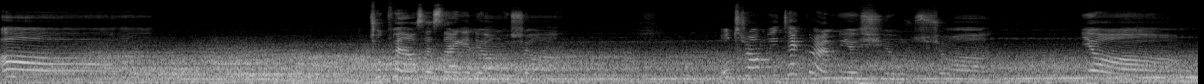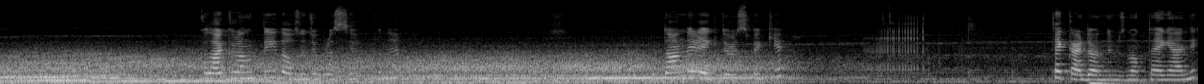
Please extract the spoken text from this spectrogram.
Aa. Çok fena sesler geliyor ama şu an. O travmayı tekrar mı yaşıyoruz Tekrar döndüğümüz noktaya geldik.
